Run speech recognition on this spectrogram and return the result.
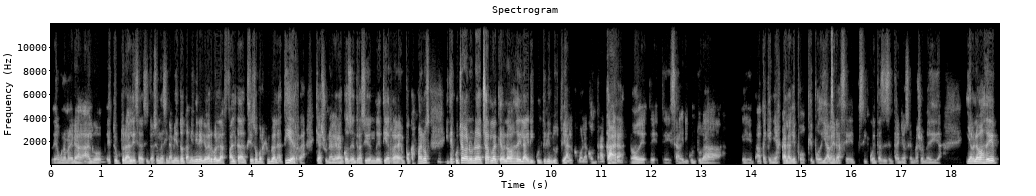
de alguna manera algo estructural, esa situación de hacinamiento también tiene que ver con la falta de acceso, por ejemplo, a la tierra, que hay una gran concentración de tierra en pocas manos. Y te escuchaba en una charla que hablabas de la agricultura industrial, como la contracara ¿no? de, de esa agricultura eh, a pequeña escala que, podía haber hace 50, 60 años en mayor medida. Y hablabas de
